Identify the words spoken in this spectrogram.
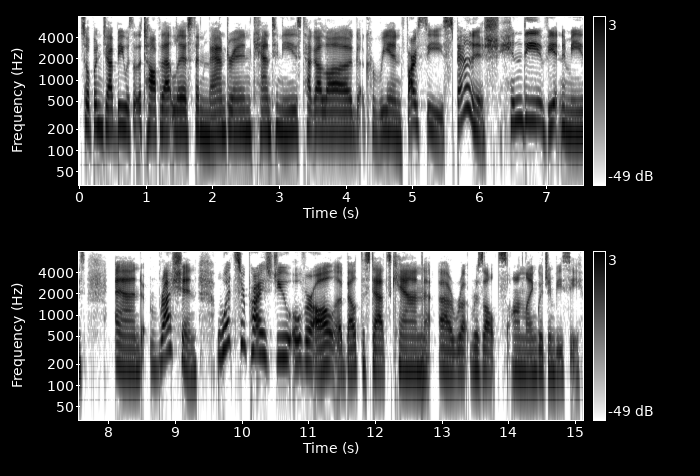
So Punjabi was at the top of that list, then Mandarin, Cantonese, Tagalog, Korean, Farsi, Spanish, Hindi, Vietnamese, and Russian. What surprised you overall about the StatsCan uh, re- results on language in BC?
